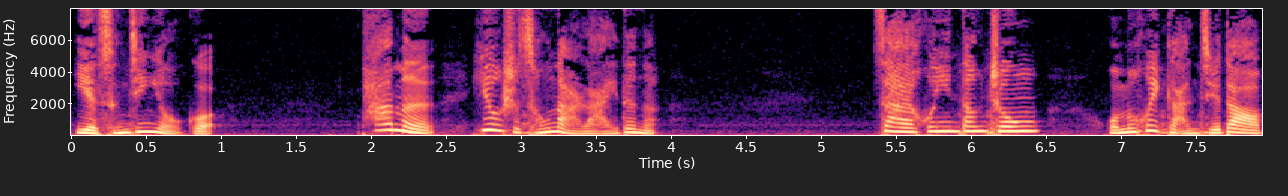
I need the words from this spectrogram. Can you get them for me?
也曾经有过，他们又是从哪儿来的呢？在婚姻当中，我们会感觉到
